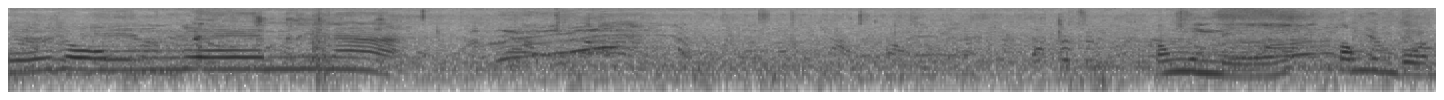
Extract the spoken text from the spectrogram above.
อ้ยลมเย็นน่ะ ต้องมุมนี้ ต้องมุมบน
